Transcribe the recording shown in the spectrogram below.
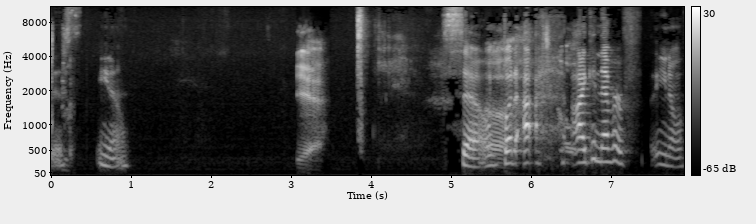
Just you know. Yeah. So uh, but i i can never you know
